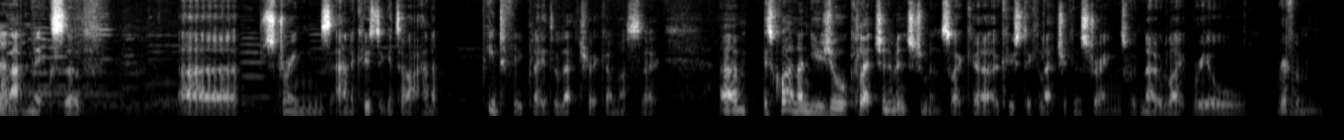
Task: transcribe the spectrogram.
Yeah. that mix of uh, strings and acoustic guitar and a beautifully played electric, I must say. Um, it's quite an unusual collection of instruments, like uh, acoustic, electric, and strings, with no like real rhythm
